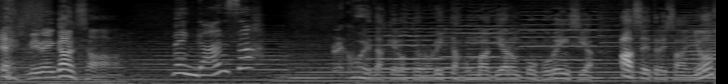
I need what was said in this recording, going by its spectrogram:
Es mi venganza. ¿Venganza? ¿Recuerdas que los terroristas bombardearon con Jurencia hace tres años?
